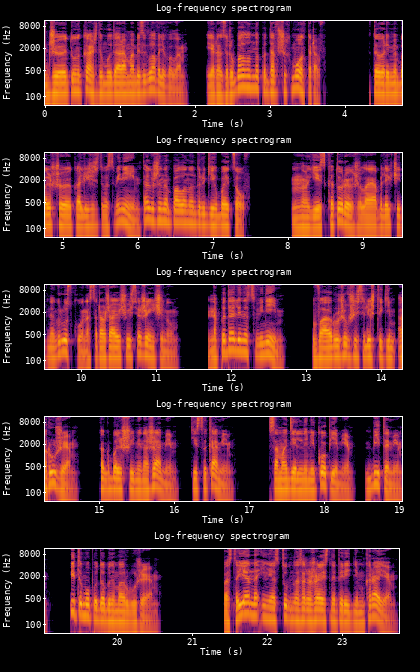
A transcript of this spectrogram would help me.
Джоэтун каждым ударом обезглавливала и разрубала нападавших монстров. В то время большое количество свиней также напало на других бойцов, многие из которых, желая облегчить нагрузку на сражающуюся женщину, нападали на свиней, вооружившись лишь таким оружием, как большими ножами, тесаками самодельными копьями, битами и тому подобным оружием. Постоянно и неотступно сражаясь на переднем крае,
